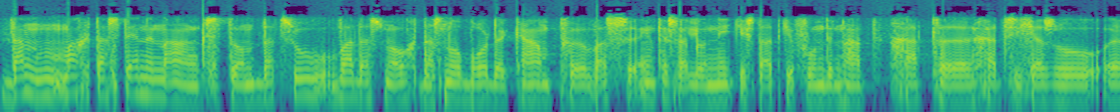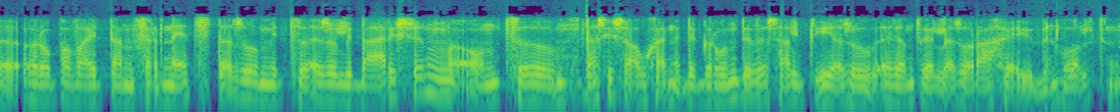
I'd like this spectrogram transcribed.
dann macht das denen Angst. Und dazu war das noch das No Border Camp, was in Thessaloniki stattgefunden hat, hat, äh, hat sich also äh, europaweit dann vernetzt, also mit Solidarischen und äh, das ist auch einer der Gründe, weshalb die also eventuell also Rache üben wollten.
